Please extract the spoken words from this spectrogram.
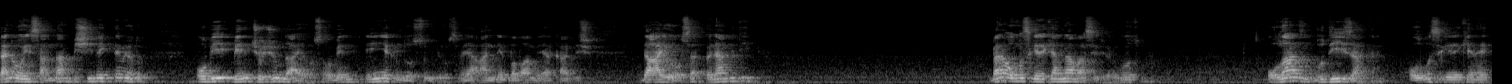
Ben o insandan bir şey beklemiyordum. O bir benim çocuğum dahi olsa, o benim en yakın dostum bile olsa veya annem, babam veya kardeşim dahi olsa önemli değil. Ben olması gerekenden bahsediyorum, unutma. Olan bu değil zaten. Olması gerekene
